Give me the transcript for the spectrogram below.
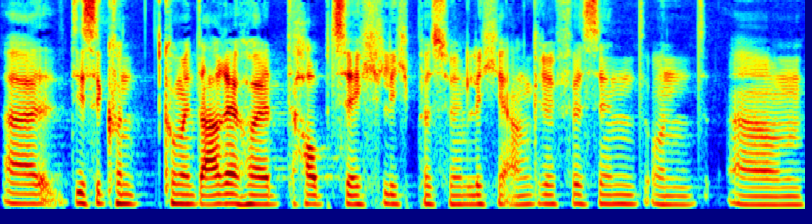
äh, diese Kon Kommentare halt hauptsächlich persönliche Angriffe sind und ähm,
